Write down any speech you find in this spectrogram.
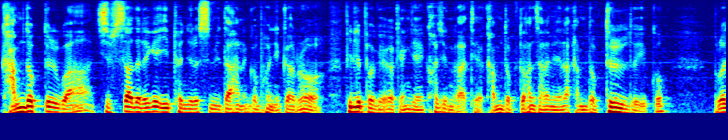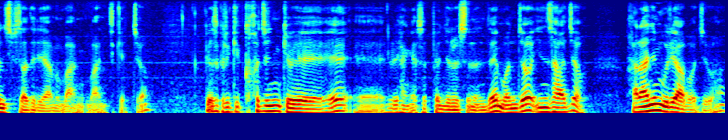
감독들과 집사들에게 이 편지를 씁니다 하는 거 보니까 빌리포 교회가 굉장히 커진 것 같아요. 감독도 한 사람이 아니라 감독들도 있고 물론 집사들이야 많, 많겠죠. 그래서 그렇게 커진 교회를 향해서 편지를 쓰는데 먼저 인사하죠. 하나님 우리 아버지와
